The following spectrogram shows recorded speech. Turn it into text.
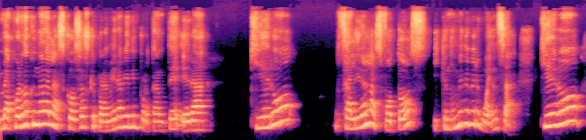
me acuerdo que una de las cosas que para mí era bien importante era, quiero salir en las fotos y que no me dé vergüenza. Quiero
